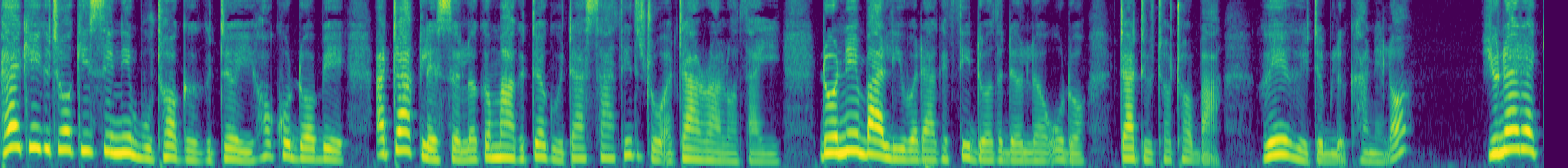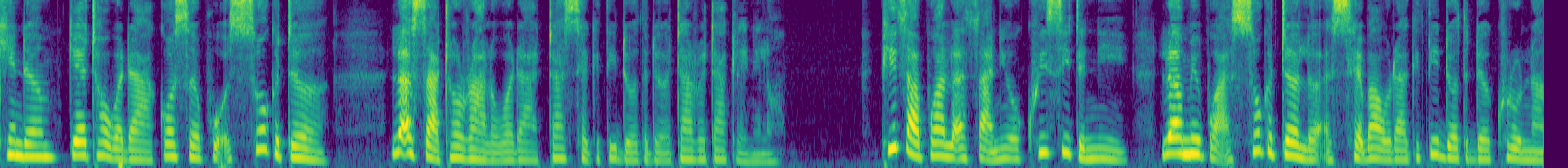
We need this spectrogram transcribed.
ဖဲခိကထောကီစီနီဘူထောကကတဲ့ဟခုဒိုဘေအတက်လေဆလကမကတဲ့ကူတာစာသီတိုအတာရာလောသားကြီးဒိုနေပါလီဝဒါကစီဒေါ်တဲ့လောအိုတော့တတူထောထောပါရေရေတဘလခါနေလော United Kingdom ကဲထောဝဒါကောဆာဖို့ဆိုကတဲ့လက်အစာထောရာလောဝဒါတဆက်ကတိဒေါ်တဲ့တာရတက်လေနေလော ဖိစာပွားလအစာနီကိုခွီစီတနီလဲ့အမေပွားဆိုကတဲ့လအဆေဘာဝဒါကတိဒေါ်တဲ့ကိုရိုနာ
